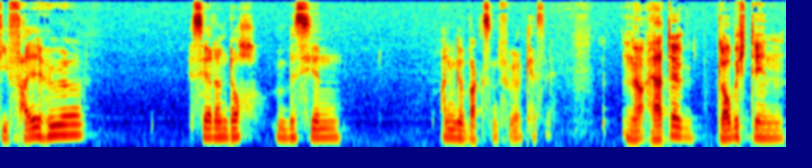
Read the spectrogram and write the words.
die Fallhöhe ist ja dann doch ein bisschen angewachsen für Kessel. Ja, er hatte, glaube ich, den,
